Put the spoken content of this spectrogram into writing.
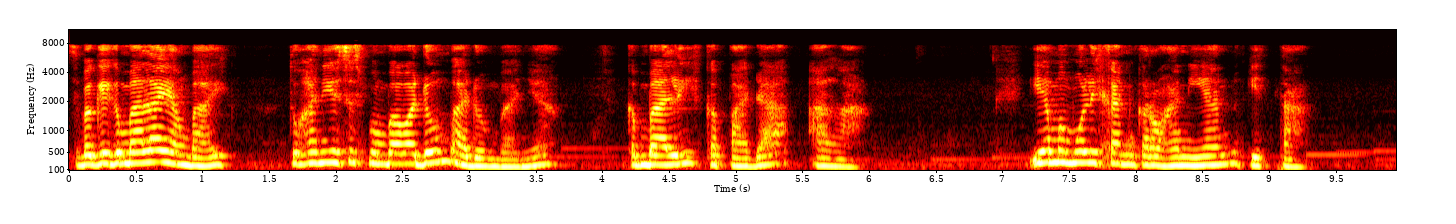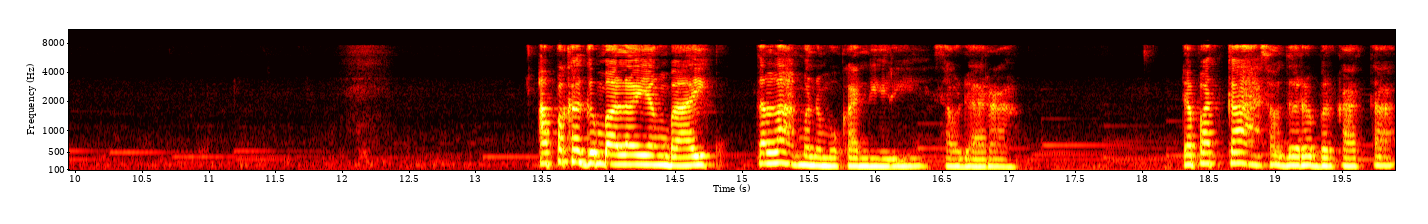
Sebagai gembala yang baik, Tuhan Yesus membawa domba-dombanya kembali kepada Allah. Ia memulihkan kerohanian kita. Apakah gembala yang baik telah menemukan diri, saudara? Dapatkah saudara berkata,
